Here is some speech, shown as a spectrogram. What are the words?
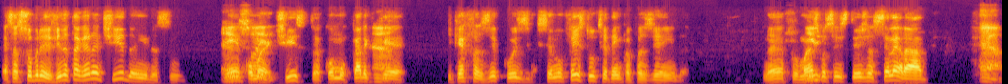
Essa sobrevida tá garantida ainda, assim. É né? Como aí. artista, como cara que, é. quer, que quer fazer coisas que você não fez tudo que você tem para fazer ainda. Né? Por mais e... que você esteja acelerado. É.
